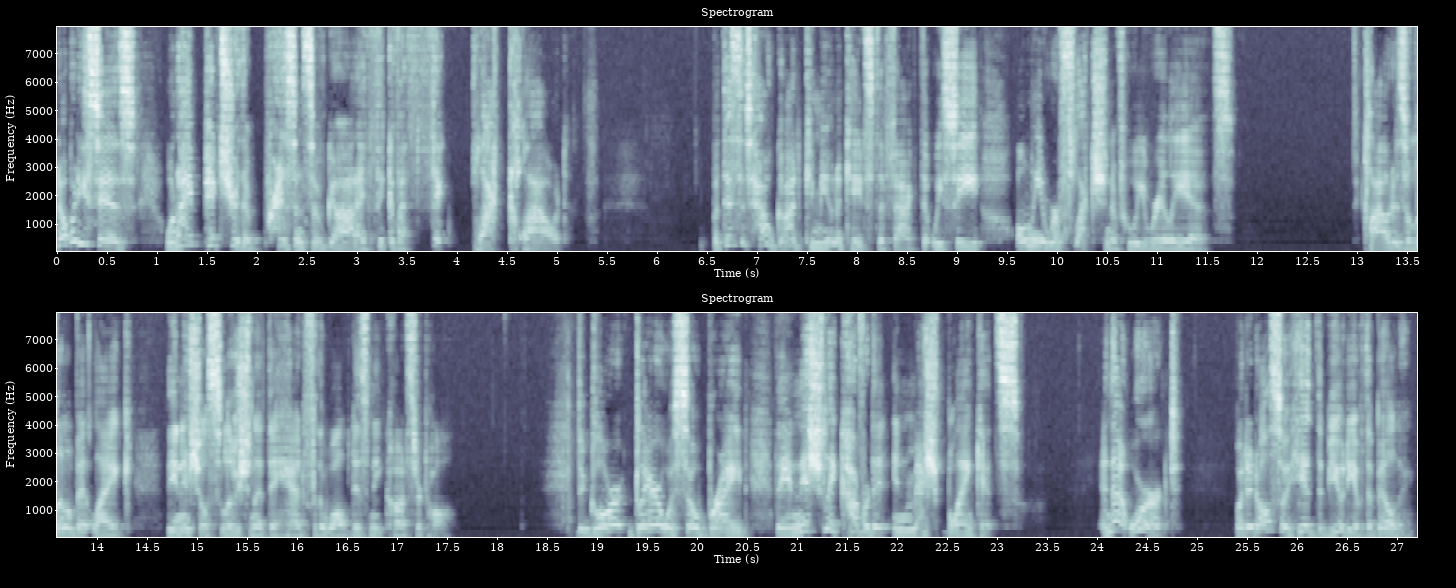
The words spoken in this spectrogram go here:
Nobody says, when I picture the presence of God, I think of a thick black cloud. But this is how God communicates the fact that we see only a reflection of who He really is. The cloud is a little bit like the initial solution that they had for the Walt Disney Concert Hall. The glare was so bright, they initially covered it in mesh blankets. And that worked, but it also hid the beauty of the building.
